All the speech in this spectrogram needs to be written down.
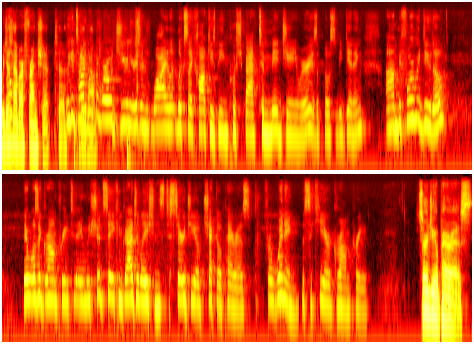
We just Well, have our friendship to. We can talk about off. the World Juniors and why it looks like hockey's being pushed back to mid-January as opposed to beginning. Um, before we do, though, there was a Grand Prix today, and we should say congratulations to Sergio Checo Perez for winning the Sakhir Grand Prix. Sergio Perez,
